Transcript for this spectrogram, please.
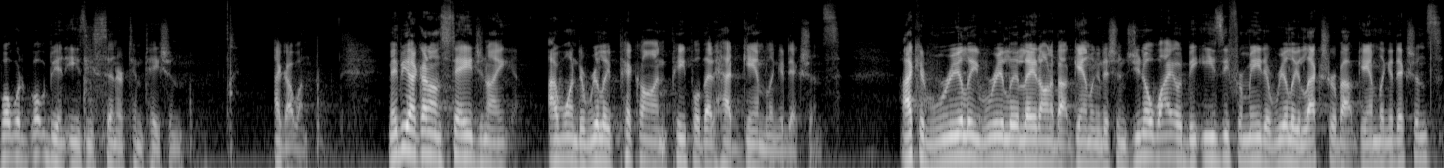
What would, what would be an easy sin or temptation? I got one. Maybe I got on stage and I, I wanted to really pick on people that had gambling addictions. I could really, really lay it on about gambling addictions. You know why it would be easy for me to really lecture about gambling addictions?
